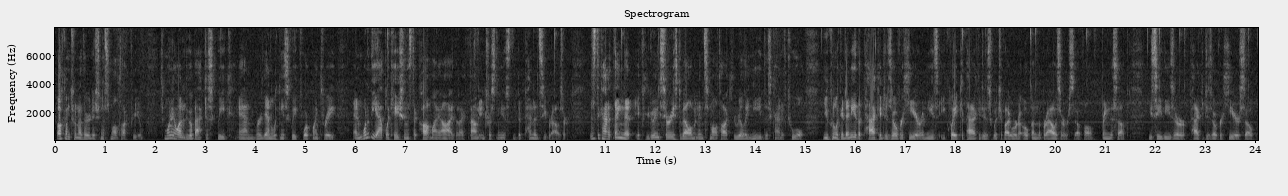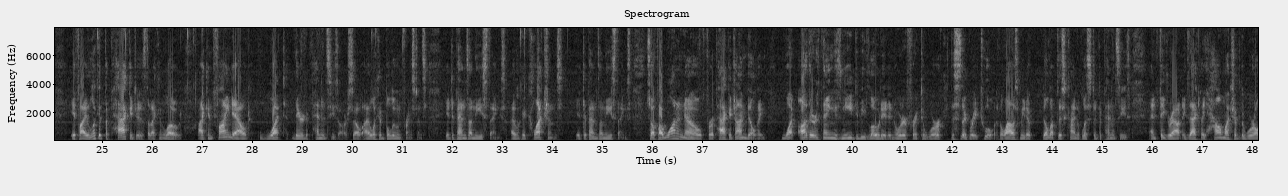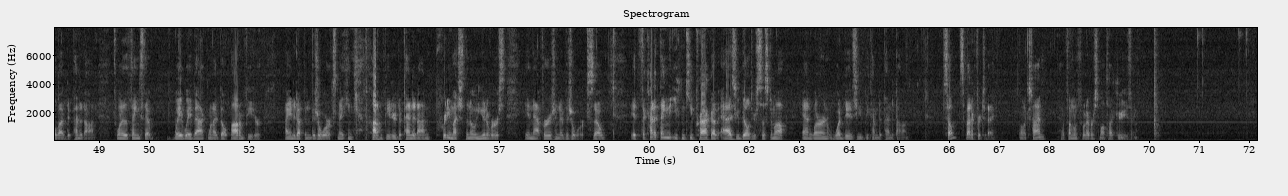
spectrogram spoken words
Welcome to another edition of Smalltalk for You. This morning I wanted to go back to Squeak, and we're again looking at Squeak 4.3. And one of the applications that caught my eye that I found interesting is the dependency browser. This is the kind of thing that if you're doing serious development in Smalltalk, you really need this kind of tool. You can look at any of the packages over here, and these equate to packages which if I were to open the browser, so if I'll bring this up, you see these are packages over here. So if I look at the packages that I can load, I can find out what their dependencies are. So I look at Balloon, for instance. It depends on these things. I look at collections. It depends on these things. So if I want to know for a package I'm building what other things need to be loaded in order for it to work, this is a great tool. It allows me to build up this kind of list of dependencies and figure out exactly how much of the world I've depended on. It's one of the things that way, way back when I built Bottom Feeder, I ended up in VisualWorks making Bottom Feeder dependent on pretty much the known universe in that version of VisualWorks. So it's the kind of thing that you can keep track of as you build your system up and learn what it is you've become dependent on. So that's about it for today. Until next time, have fun with whatever Smalltalk you're using.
